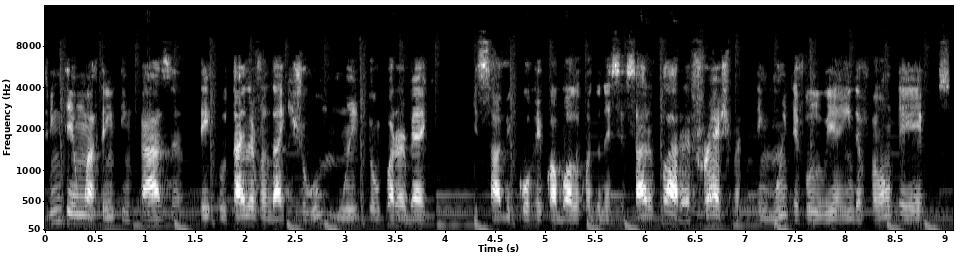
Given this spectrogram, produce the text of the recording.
31 a 30 em casa. O Tyler Van Dyke jogou muito, é um quarterback que sabe correr com a bola quando necessário. Claro, é freshman, tem muito a evoluir ainda, vão ter erros,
